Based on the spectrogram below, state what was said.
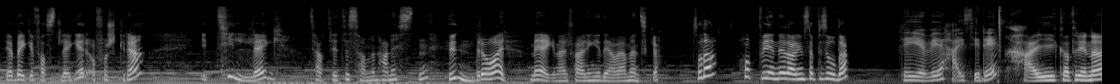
Vi er begge fastleger og forskere, i tillegg til at vi til sammen har nesten 100 år med egen erfaring i det å være menneske. Så da hopper vi inn i dagens episode. Det gjør vi. Hei, Siri. Hei, Katrine.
